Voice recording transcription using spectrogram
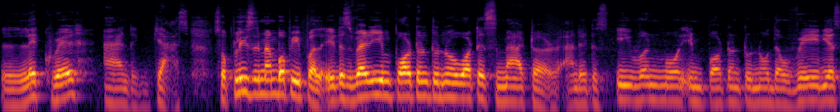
liquid and gas. So please remember people, it is very important to know what is matter and it is even more important to know the various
